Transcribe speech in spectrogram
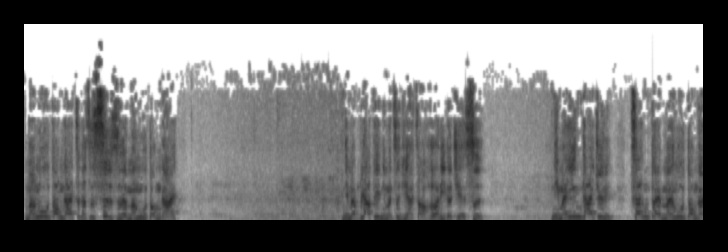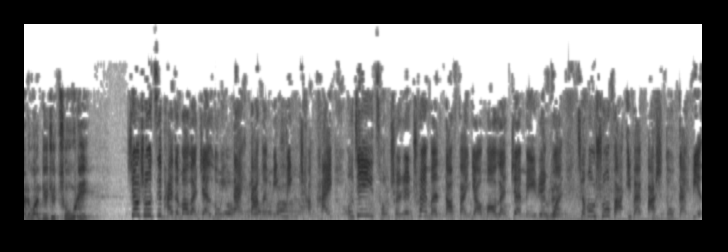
门户洞开，这个是事实的门户洞开，你们不要替你们自己找合理的解释，你们应该去针对门户洞开的问题去处理。秀出自拍的猫懒站录影带，大门明明敞开。洪建义从承认踹门到反咬猫懒站没人管，前后说法一百八十度改变。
